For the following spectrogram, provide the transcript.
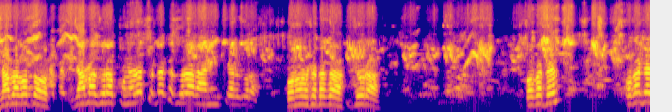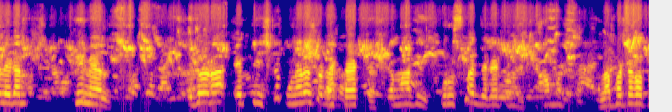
জাবা কত? জামা জোড়া পনেরোশো টাকা জোড়া রানিং চেয়ার জোড়া। পনেরোশো টাকা? জোড়া। ককাটেল ওখানটা এটা ফিমেল এই জোড়াটা একত্রিশটা পনেরোশো একটা টাকা একটা মাদি পুরুষ লাগবে রেটিং সমস্যা। লাভবারটা কত?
